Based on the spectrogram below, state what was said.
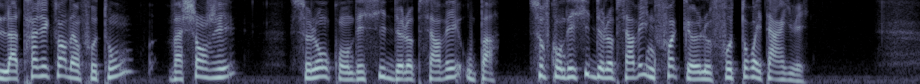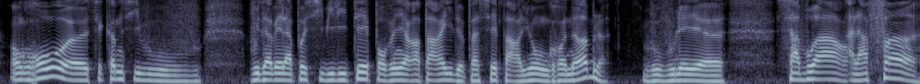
La trajectoire d'un photon va changer selon qu'on décide de l'observer ou pas. Sauf qu'on décide de l'observer une fois que le photon est arrivé. En gros, euh, c'est comme si vous, vous avez la possibilité pour venir à Paris de passer par Lyon ou Grenoble. Vous voulez euh, savoir à la fin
